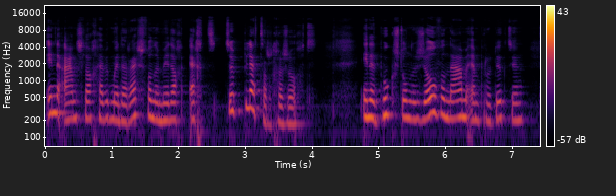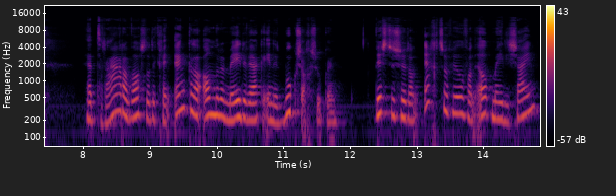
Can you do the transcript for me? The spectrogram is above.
in de aanslag heb ik me de rest van de middag echt te pletter gezocht. In het boek stonden zoveel namen en producten. Het rare was dat ik geen enkele andere medewerker in het boek zag zoeken. Wisten ze dan echt zoveel van elk medicijn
